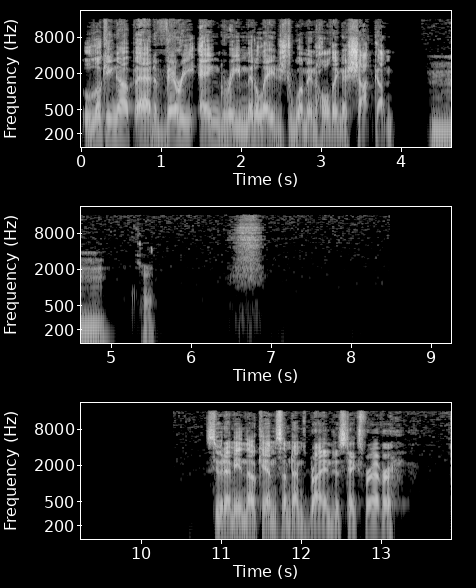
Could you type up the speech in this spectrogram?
looking up at a very angry middle aged woman holding a shotgun. Mm, okay. See what I mean, though, Kim? Sometimes Brian just takes forever.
